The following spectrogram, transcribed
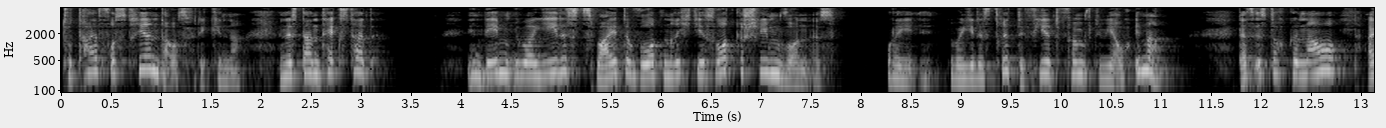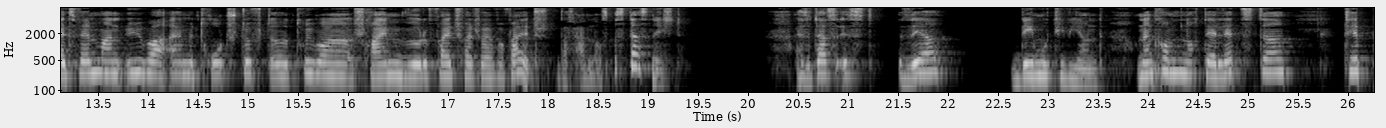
total frustrierend aus für die Kinder. Wenn es da einen Text hat, in dem über jedes zweite Wort ein richtiges Wort geschrieben worden ist. Oder über jedes dritte, vierte, fünfte, wie auch immer. Das ist doch genau, als wenn man überall mit Rotstift äh, drüber schreiben würde, falsch, falsch, falsch, falsch. Was anderes ist das nicht. Also das ist sehr demotivierend. Und dann kommt noch der letzte Tipp,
